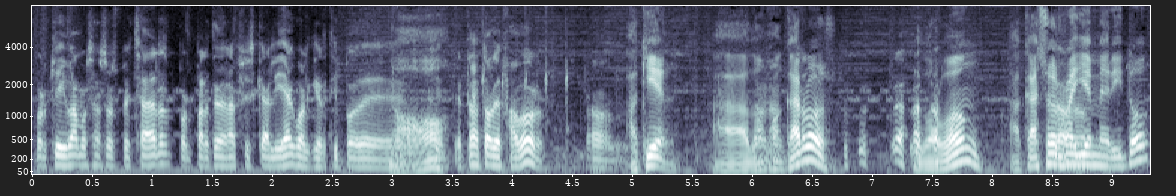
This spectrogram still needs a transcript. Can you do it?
porque íbamos a sospechar por parte de la fiscalía cualquier tipo de, No. de trato de favor. No, ¿A quién? ¿A don No. Juan Carlos? ¿De Borbón? ¿Acaso es rey emérito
